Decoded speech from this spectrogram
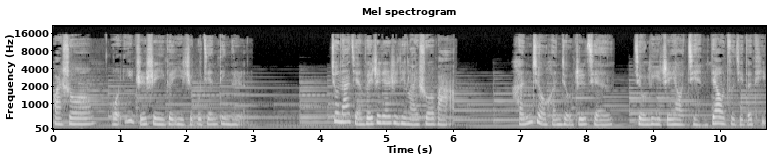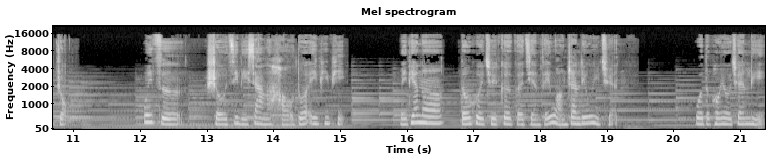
话说，我一直是一个意志不坚定的人。就拿减肥这件事情来说吧，很久很久之前就立志要减掉自己的体重，为此手机里下了好多 APP，每天呢都会去各个减肥网站溜一圈。我的朋友圈里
